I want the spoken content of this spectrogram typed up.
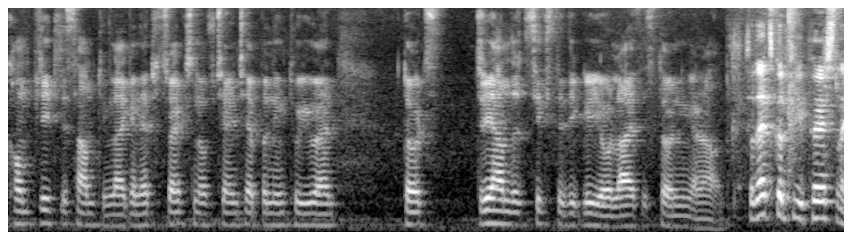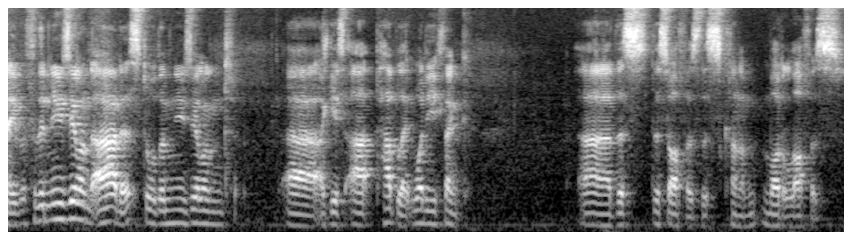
completely something like an abstraction of change happening to you, and towards 360 degree your life is turning around. So that's good for you personally, but for the New Zealand artist or the New Zealand, uh, I guess, art public, what do you think uh, this this offers, this kind of model offers?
